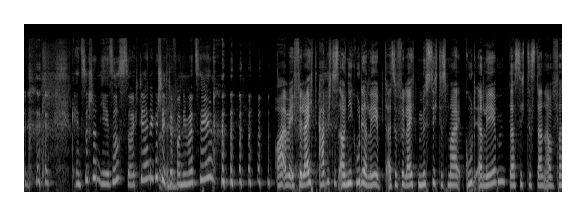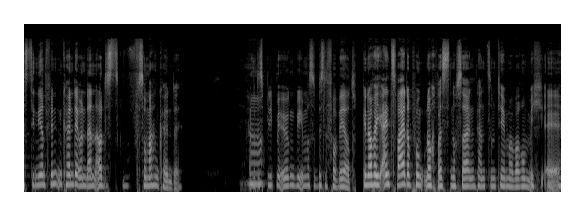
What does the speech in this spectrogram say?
Kennst du schon Jesus? Soll ich dir eine Geschichte von ihm erzählen? oh, aber ich, vielleicht habe ich das auch nie gut erlebt. Also vielleicht müsste ich das mal gut erleben, dass ich das dann auch faszinierend finden könnte und dann auch das so machen könnte. Ja. Aber das blieb mir irgendwie immer so ein bisschen verwehrt. Genau, vielleicht ein zweiter Punkt noch, was ich noch sagen kann zum Thema, warum ich äh,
